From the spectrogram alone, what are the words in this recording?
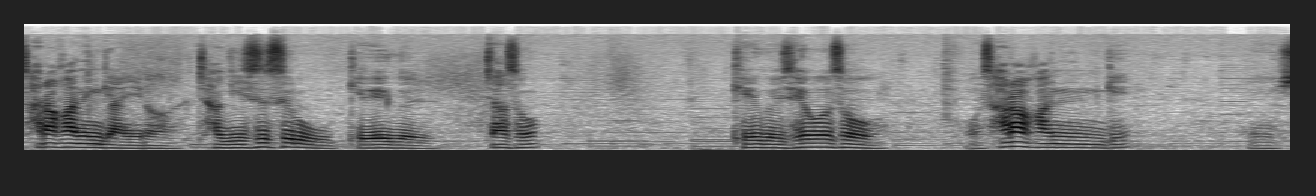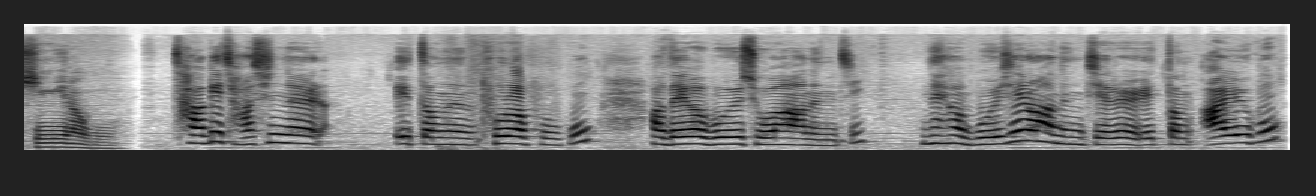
살아가는 게 아니라 자기 스스로 계획을 짜서 계획을 세워서 어, 살아가는 게 어, 힘이라고 자기 자신을 일단은 돌아보고 아 내가 뭘 좋아하는지 내가 뭘 싫어하는지를 일단 알고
